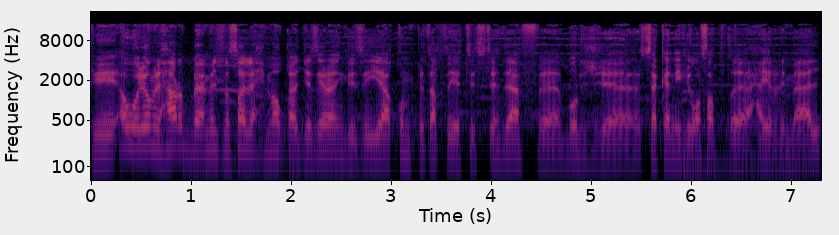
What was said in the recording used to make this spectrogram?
في أول يوم الحرب عملت لصالح موقع الجزيرة الإنجليزية قمت بتغطية استهداف برج سكني في وسط حي الرمال.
